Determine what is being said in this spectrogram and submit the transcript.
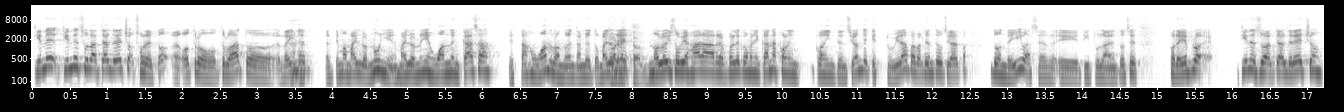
tiene, tiene su lateral derecho, sobre todo, eh, otro, otro dato, Reiner, el tema Maylor Núñez. Maylor Núñez jugando en casa, está jugando los 90 minutos. Maylor Correcto. Núñez no lo hizo viajar a República Dominicana con la, in- con la intención de que estuviera para el partido de Tegucigalpa, donde iba a ser eh, titular. Entonces, por ejemplo, eh, tiene su lateral derecho,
